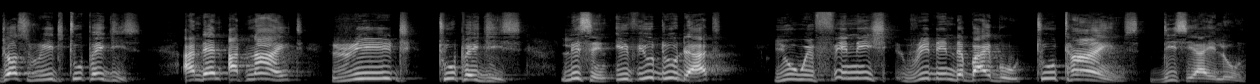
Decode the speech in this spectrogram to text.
just read two pages. And then at night, read two pages. Listen, if you do that, you will finish reading the Bible two times this year alone.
